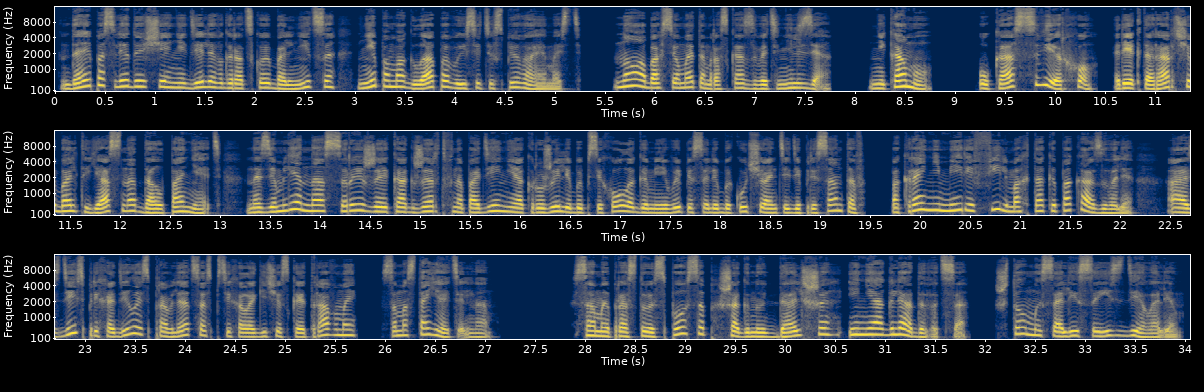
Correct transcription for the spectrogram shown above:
Да и последующая неделя в городской больнице не помогла повысить успеваемость. Но обо всем этом рассказывать нельзя. Никому. Указ сверху. Ректор Арчибальд ясно дал понять. На земле нас, рыжие, как жертв нападения, окружили бы психологами и выписали бы кучу антидепрессантов, по крайней мере, в фильмах так и показывали, а здесь приходилось справляться с психологической травмой самостоятельно. Самый простой способ — шагнуть дальше и не оглядываться, что мы с Алисой и сделали.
